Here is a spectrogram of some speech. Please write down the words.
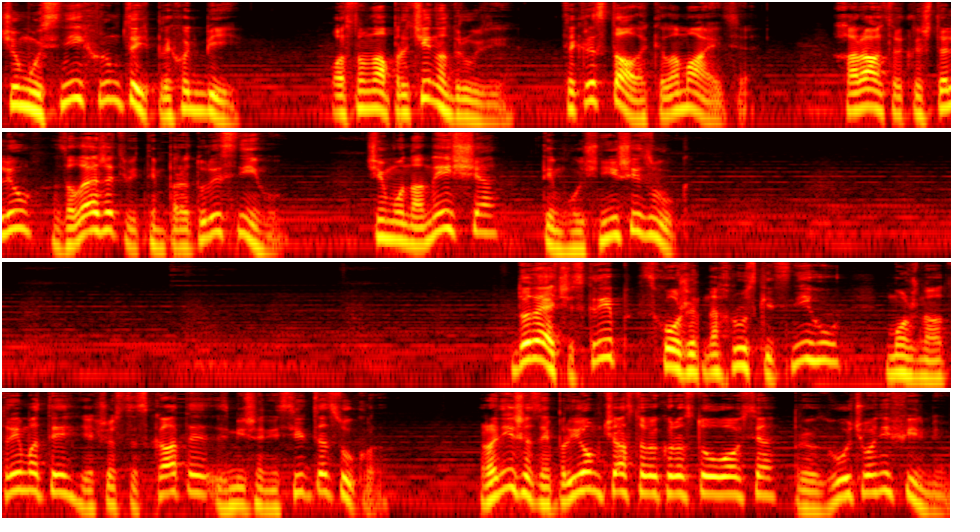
Чому сніг хрумтить при ходьбі? Основна причина, друзі, це кристалики ламаються. Характер кришталю залежить від температури снігу. Чим вона нижча, тим гучніший звук. До речі, скрип, схожий на хрускіт снігу, можна отримати, якщо стискати змішані сіль та цукор. Раніше цей прийом часто використовувався при озвучуванні фільмів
